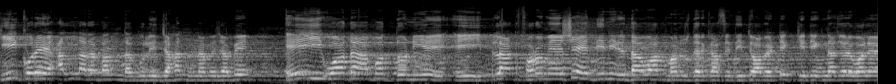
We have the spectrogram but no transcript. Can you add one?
কি করে আল্লাহর বান্দাগুলি জাহান নামে যাবে? এই ওয়াদাবদ্ধ নিয়ে এই প্ল্যাটফর্মে এসে দিনের দাওয়াত মানুষদের কাছে দিতে হবে। ঠিক কি, ঠিক নজরে বলে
